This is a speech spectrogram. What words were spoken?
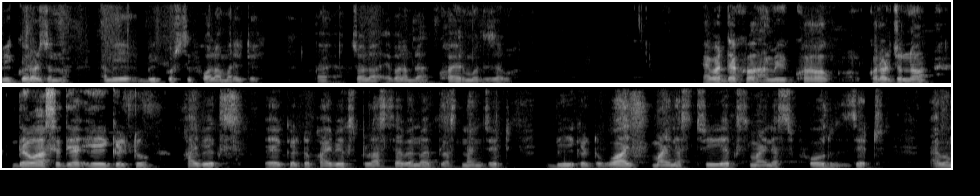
বিগ করার জন্য আমি বিগ করছি, ফল আমার এটাই তা চলো, এবার আমরা ক্ষয়ের মধ্যে যাব। এবার দেখো, আমি খ করার জন্য দেওয়া আছে। দেওয়া A equal to five X A equal to five X plus seven Y plus nine Z B equal to Y minus three X minus four Z এবং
